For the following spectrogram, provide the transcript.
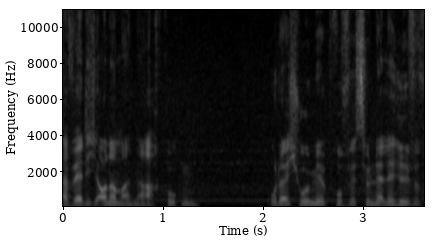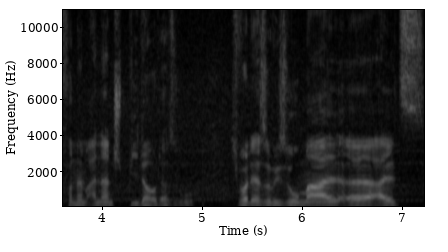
Da werde ich auch nochmal nachgucken. Oder ich hole mir professionelle Hilfe von einem anderen Spieler oder so. Ich wollte ja sowieso mal äh, als...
